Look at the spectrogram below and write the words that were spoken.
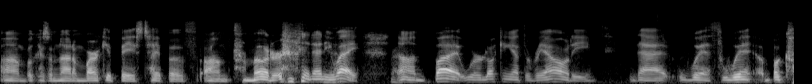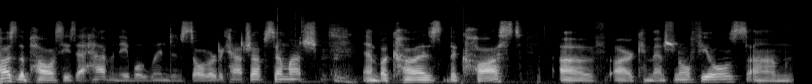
um, because I'm not a market-based type of um, promoter in any way. Right. but we're looking at the reality that with wind, because the policies that have enabled wind and solar to catch up so much, and because the cost of our conventional fuels, um,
